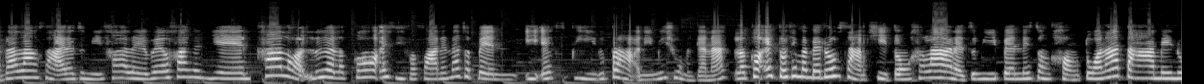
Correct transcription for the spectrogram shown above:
บด้านล่างซ้ายเนี่ยจะมีค่าเลเวลค่าเงินเยน ค่าหลอดเลือดแล้วก็ไอสีฟ้าๆเนี่ยน่าจะเป็น EXP หรือเปล่าอันนี้ไม่ชัวร์เหมือนกันนะ แล้วก็ไอตัวที่มันเป็นรูป 3 ขีดตรงข้างล่างเนี่ยจะมีเป็นในส่วนของตัวหน้าตาเมนู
